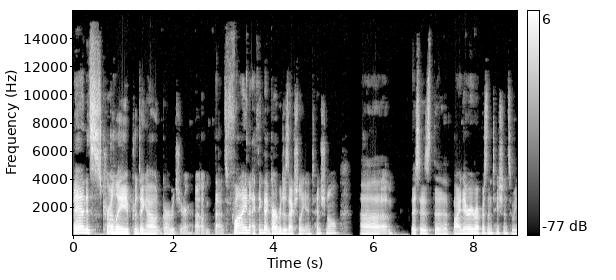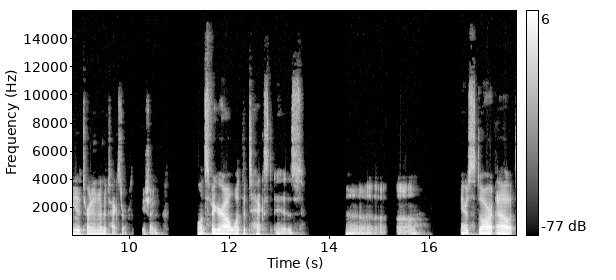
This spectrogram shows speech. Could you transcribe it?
And it's currently printing out garbage here. Um, that's fine. I think that garbage is actually intentional. Uh, this is the binary representation, so we need to turn it into the text representation. Let's figure out what the text is. Uh, uh, star out.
